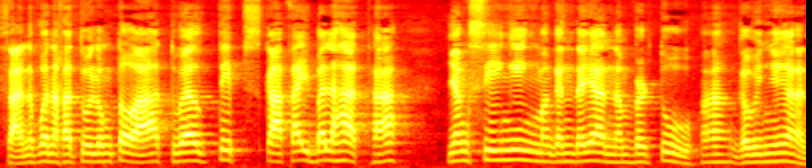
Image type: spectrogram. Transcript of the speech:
Sana po nakatulong to ha. 12 tips, kakaiba lahat ha. Yung singing, maganda yan. Number 2, ha? Gawin nyo yan.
